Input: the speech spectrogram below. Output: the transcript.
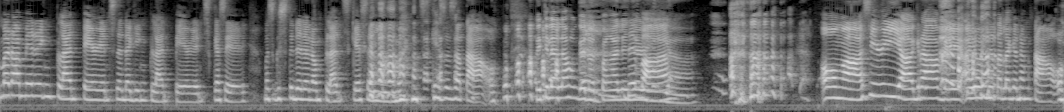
marami ring plant parents na naging plant parents kasi mas gusto nila ng plants kesa humans kesa sa tao. May kilala akong ganun, pangalan niya Diba? Ria. Oo nga, si Rhea, grabe. Ayaw niya talaga ng tao.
